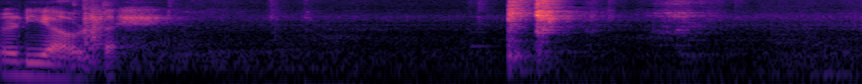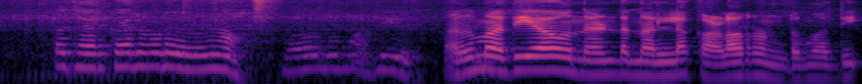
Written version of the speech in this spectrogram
റെഡിയാവട്ടെ ആ ശർക്കര കൂടെ വേണോ അതുകൊണ്ട് മതിയോ അത് മതിയാവും. വേണ്ട നല്ല കളറുണ്ട് മതി.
